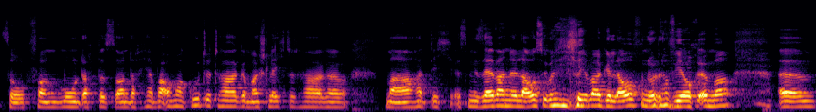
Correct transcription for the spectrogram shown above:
So von Montag bis Sonntag. Ich habe auch mal gute Tage, mal schlechte Tage. Mal hatte ich, ist mir selber eine Laus über die Leber gelaufen oder wie auch immer. Ähm,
